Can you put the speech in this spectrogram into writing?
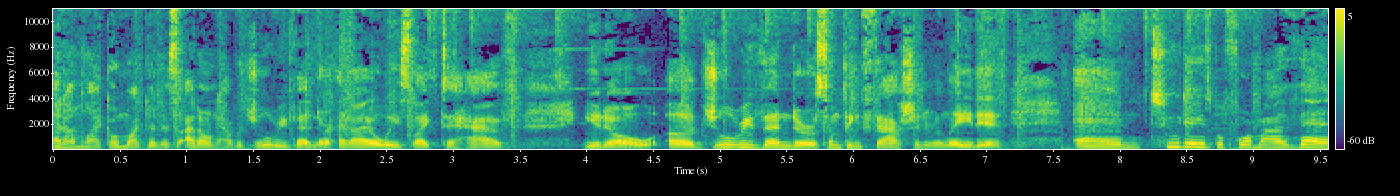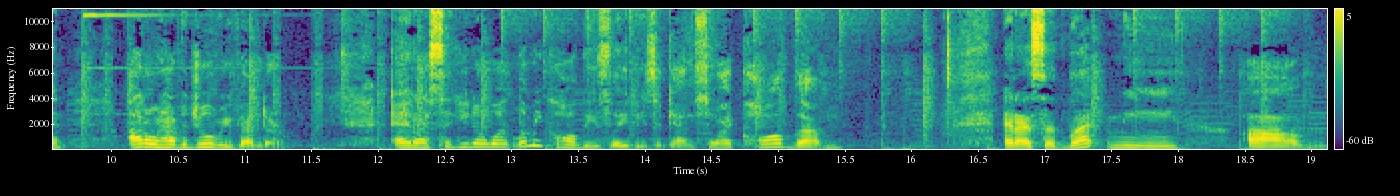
And I'm like, oh my goodness, I don't have a jewelry vendor. And I always like to have, you know, a jewelry vendor or something fashion related. And two days before my event, I don't have a jewelry vendor. And I said, you know what? Let me call these ladies again. So I called them and I said, let me, um,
